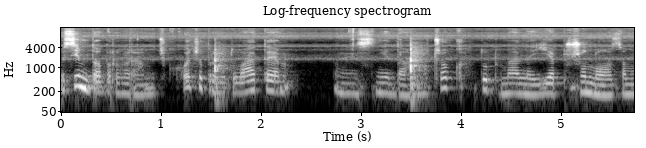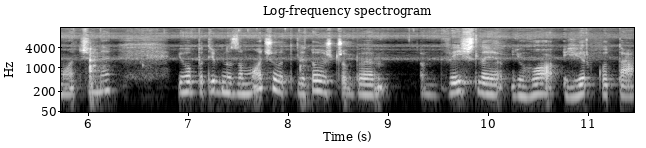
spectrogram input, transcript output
Усім доброго раночку. Хочу приготувати сніданочок. Тут у мене є пшоно замочене. Його потрібно замочувати для того, щоб вийшла його гіркота.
